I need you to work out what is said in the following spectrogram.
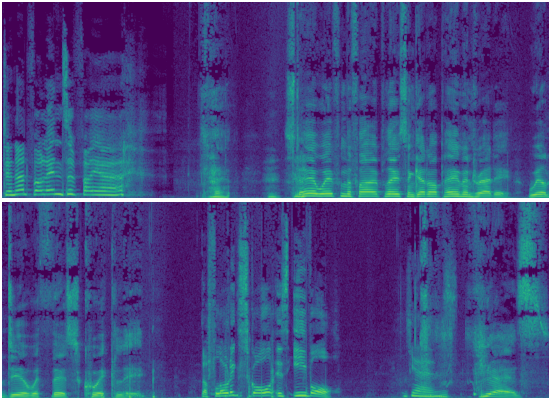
Do not fall into fire. Stay away from the fireplace and get our payment ready. We'll deal with this quickly. The floating skull is evil. Yes. Yes.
